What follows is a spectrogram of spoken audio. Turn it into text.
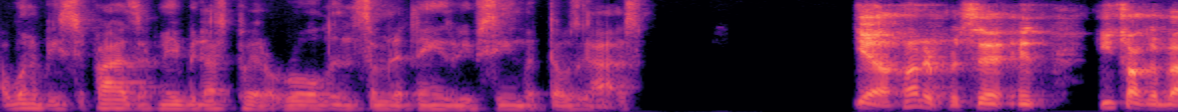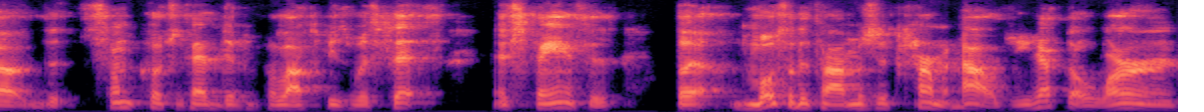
I wouldn't be surprised if maybe that's played a role in some of the things we've seen with those guys. Yeah, hundred percent. And you talk about the, some coaches have different philosophies with sets and stances, but most of the time it's just terminology. You have to learn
